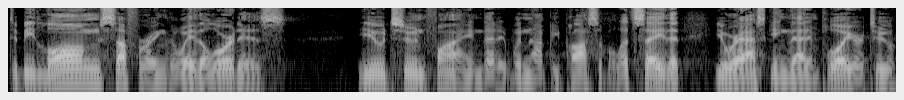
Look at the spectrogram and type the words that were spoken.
to be long suffering the way the Lord is, you would soon find that it would not be possible. Let's say that you were asking that employer to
